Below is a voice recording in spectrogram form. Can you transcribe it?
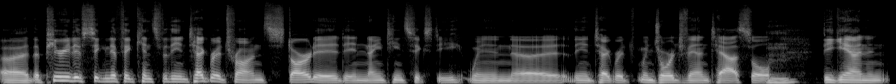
Uh, the period of significance for the Integratron started in 1960 when uh, the Integrat when George Van Tassel Mhm. began in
